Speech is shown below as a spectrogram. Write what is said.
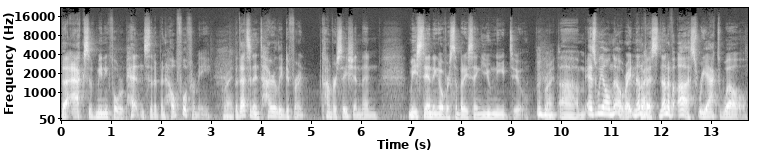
the acts of meaningful repentance that have been helpful for me. Right. But that's an entirely different conversation than me standing over somebody saying you need to Mm-hmm. Right. um, as we all know, right? None of us, none of us react well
